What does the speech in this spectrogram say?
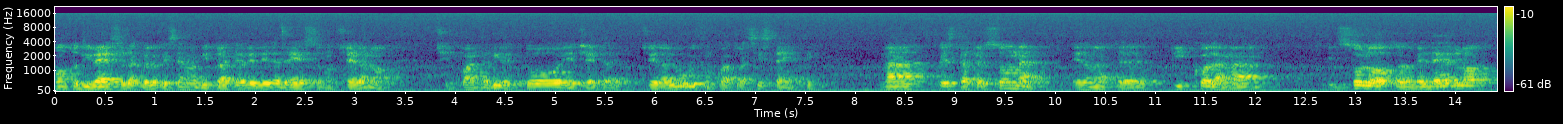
molto diverso da quello che siamo abituati a vedere adesso, non c'erano 50 direttori, eccetera, c'era lui con quattro assistenti, ma questa persona era una, eh, piccola, ma il solo eh, vederlo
